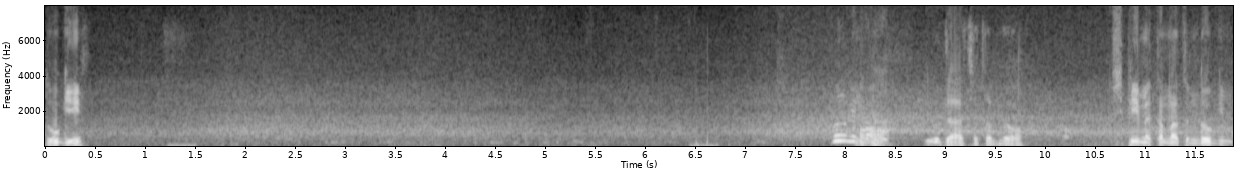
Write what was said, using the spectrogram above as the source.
Długi. Kurde, co to było? Śpimy tam na tym długim.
